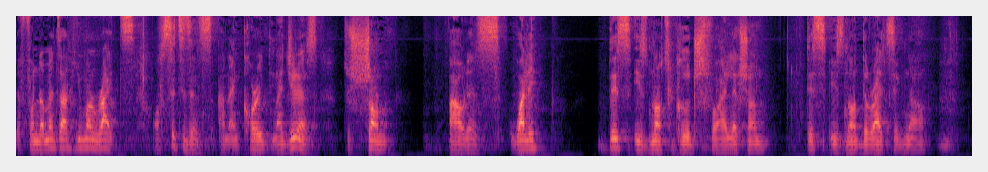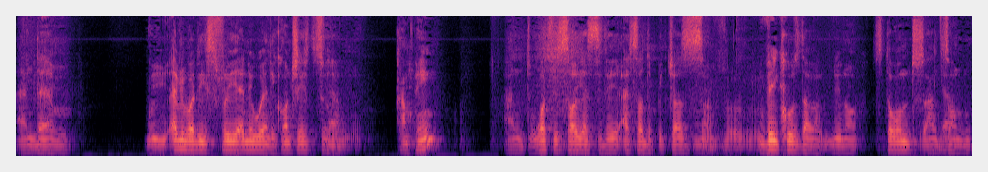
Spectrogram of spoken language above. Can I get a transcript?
the fundamental human rights of citizens and encourage Nigerians to shun violence. Wale, this is not good for our election. This is not the right signal. And um, we, everybody is free anywhere in the country to yeah. campaign. And what we saw yesterday, I saw the pictures mm. of uh, vehicles that were, you know, stoned and yeah. some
